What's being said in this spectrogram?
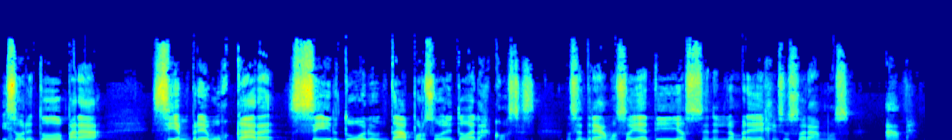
Y sobre todo para siempre buscar seguir tu voluntad por sobre todas las cosas. Nos entregamos hoy a ti, Dios. En el nombre de Jesús oramos. Amén.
